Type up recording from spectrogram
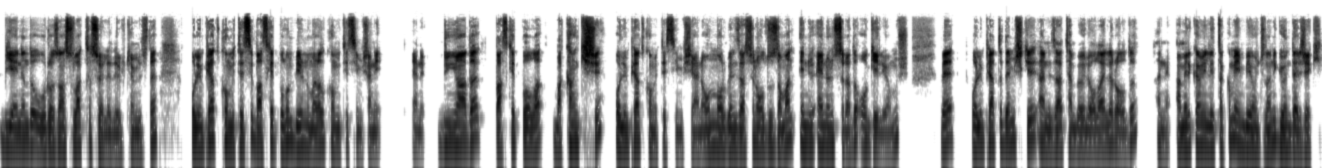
bir yayınında Uğur Ozan Sulak da söyledi ülkemizde. Olimpiyat komitesi basketbolun bir numaralı komitesiymiş. Hani yani dünyada basketbola bakan kişi olimpiyat komitesiymiş. Yani onun organizasyon olduğu zaman en, en ön sırada o geliyormuş. Ve olimpiyatta demiş ki hani zaten böyle olaylar oldu. Hani Amerika milli takımı NBA oyuncularını gönderecek.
